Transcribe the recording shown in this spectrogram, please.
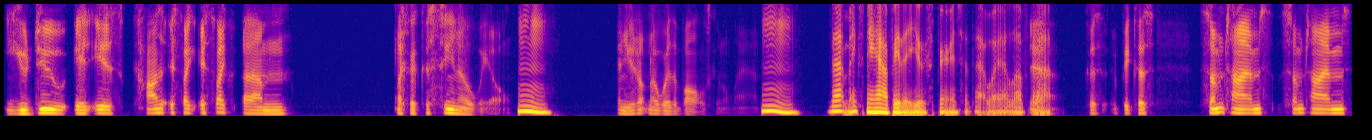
you do it is con- it's like it's like um like a casino wheel, Mm. and you don't know where the ball is going to land. Mm. That makes me happy that you experience it that way. I love Yeah, that. because because sometimes sometimes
